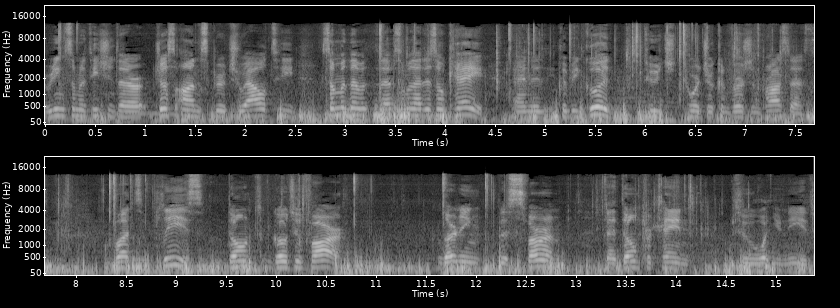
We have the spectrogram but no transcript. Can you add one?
reading some of the teachings that are just on spirituality, some of them, that, some of that is okay, and it could be good to, towards your conversion process. But please don't go too far. Learning the svarim that don't pertain to what you need.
